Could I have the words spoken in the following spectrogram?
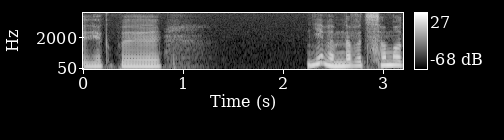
jakby nie wiem, nawet samo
